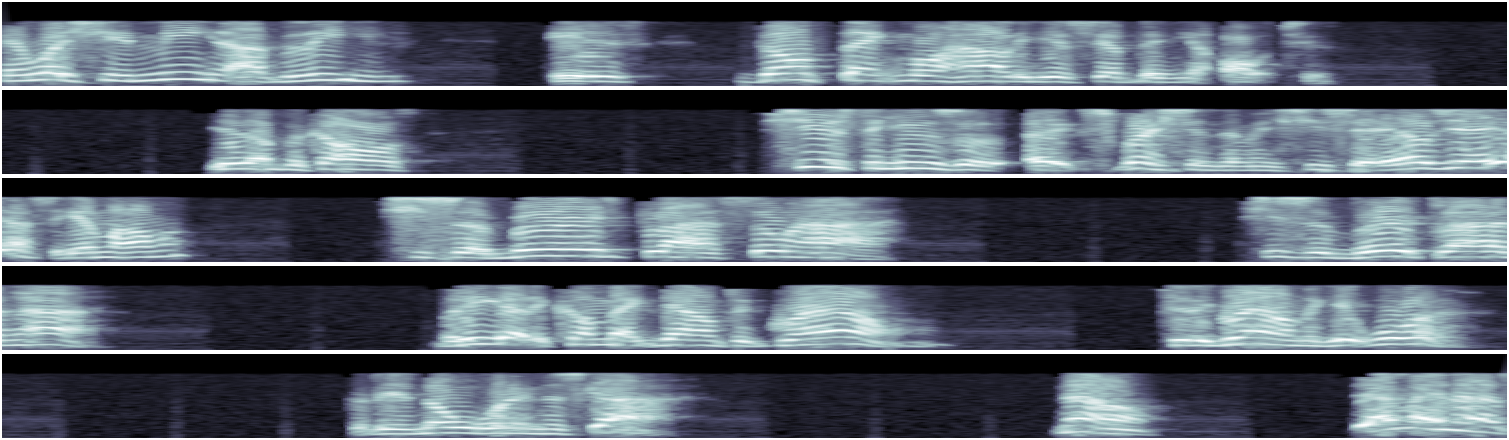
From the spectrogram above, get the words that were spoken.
And what she mean, I believe, is don't think more highly of yourself than you ought to. You know, because she used to use an expression to me. She said, LJ, I said, yeah, mama. She said, birds fly so high. She said, bird flies high. But he got to come back down to ground, to the ground to get water. Because there's no water in the sky. Now, that may not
